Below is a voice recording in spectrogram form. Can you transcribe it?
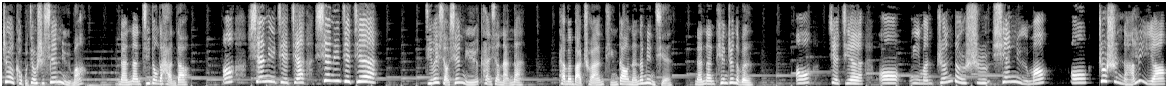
这可不就是仙女吗？楠楠激动地喊道。啊，仙女姐姐，仙女姐姐！几位小仙女看向楠楠，他们把船停到楠楠面前。楠楠天真的问：“哦，姐姐，哦，你们真的是仙女吗？哦，这是哪里呀？”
